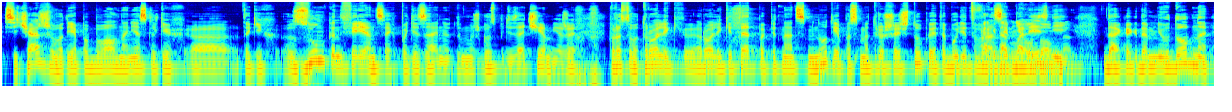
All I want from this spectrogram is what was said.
Сейчас же вот я побывал на нескольких э, таких Zoom-конференциях по дизайну, думаешь, господи, зачем? Я же просто вот ролик, ролики TED по 15 минут, я посмотрю 6 штук, и это будет в когда разы полезней. Удобно. Да, когда мне удобно.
